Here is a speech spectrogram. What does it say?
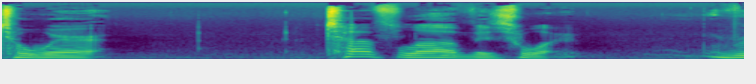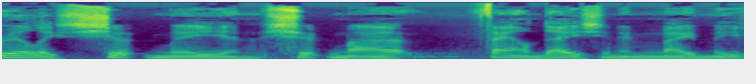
to where tough love is what really shook me and shook my foundation and made me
